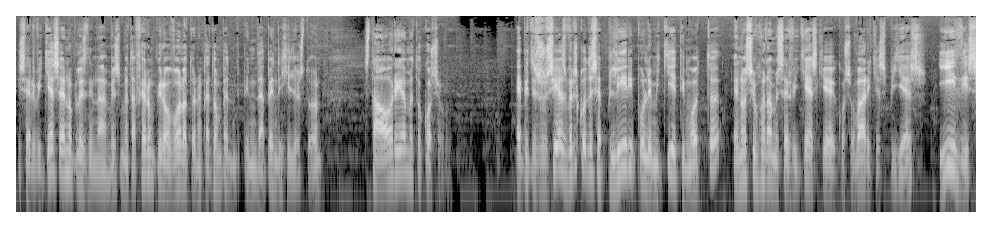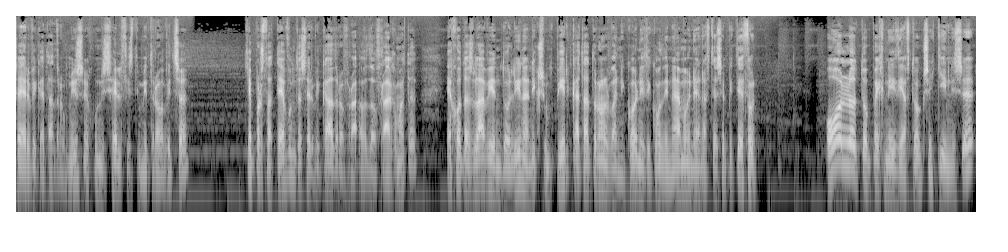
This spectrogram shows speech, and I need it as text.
οι σερβικές ένοπλες δυνάμεις μεταφέρουν πυροβόλα των 155 χιλιοστών στα όρια με το Κόσοβο. Επί της ουσίας βρίσκονται σε πλήρη πολεμική ετοιμότητα, ενώ σύμφωνα με σερβικές και κοσοβάρικες πηγές, ήδη οι Σέρβοι καταδρομής έχουν εισέλθει στη Μητρόβιτσα και προστατεύουν τα σερβικά δροφρα- δοφράγματα, έχοντας λάβει εντολή να ανοίξουν πυρ κατά των αλβανικών ειδικών δυνάμεων εάν αυτές επιτεθούν. Όλο το παιχνίδι αυτό ξεκίνησε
